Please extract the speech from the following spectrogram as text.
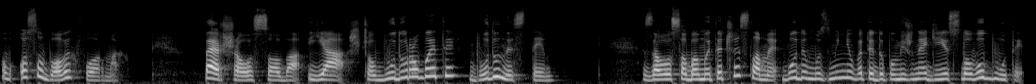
в особових формах. Перша особа я що буду робити, буду нести. За особами та числами будемо змінювати допоміжне дієслово бути.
